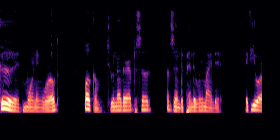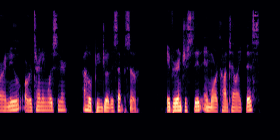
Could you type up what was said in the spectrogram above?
Good morning, world. Welcome to another episode of Zendependently Minded. If you are a new or returning listener, I hope you enjoy this episode. If you're interested in more content like this,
